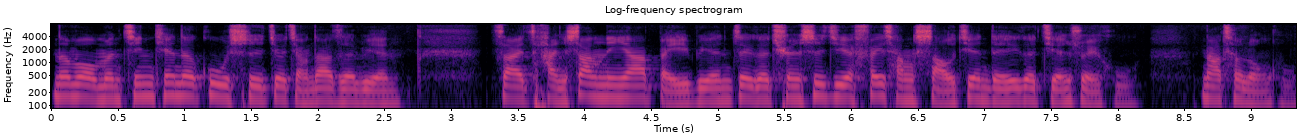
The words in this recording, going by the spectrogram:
那么我们今天的故事就讲到这边。在坦桑尼亚北边，这个全世界非常少见的一个碱水湖——纳特龙湖。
